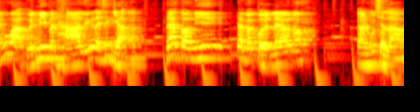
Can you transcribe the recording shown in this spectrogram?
เพราะว่าเหมือนมีปัญหาหรืออะไรสักอย่าง และตอนนี้ได้มาเปิดแล้วเนาะงานหูฉลาม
